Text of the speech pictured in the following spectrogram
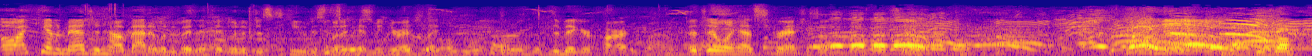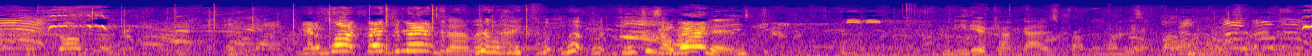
Oh, I can't imagine how bad it would have been if it would have just he just would have hit me directly. The bigger car. It only has scratches on the bumper, so. Oh Get a block, Benjamin! no! So I'm like, what, what, what, what just Go, Ben. Happened? MediaCom guy's probably on his phone or something.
